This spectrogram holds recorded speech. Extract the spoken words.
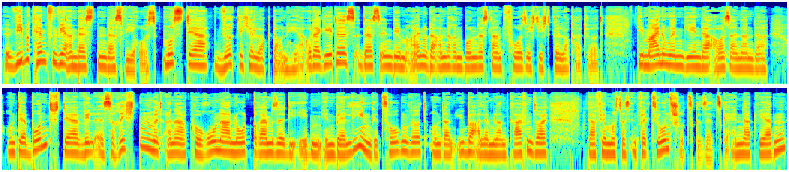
Wie bekämpfen wir am besten das Virus? Muss der wirkliche Lockdown her? Oder geht es, dass in dem ein oder anderen Bundesland vorsichtig gelockert wird? Die Meinungen gehen da auseinander. Und der Bund, der will es richten mit einer Corona-Notbremse, die eben in Berlin gezogen wird und dann überall im Land greifen soll. Dafür muss das Infektionsschutzgesetz geändert werden.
